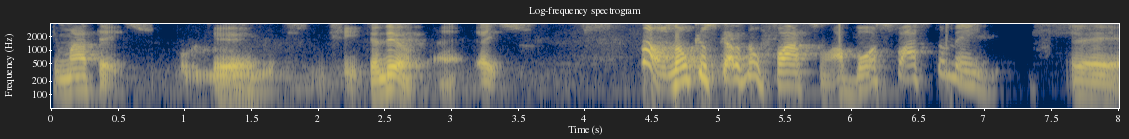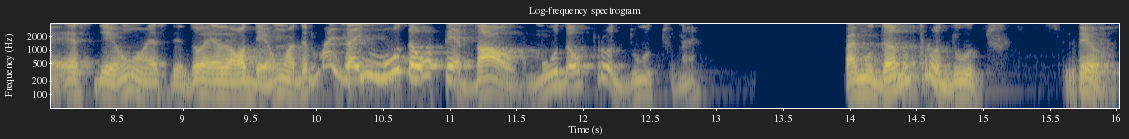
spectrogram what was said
que mata é isso. Porque, enfim, entendeu? É, é, isso. Não, não que os caras não façam, a Boss faz também. É, SD1, SD2, OD1, OD1, mas aí muda o pedal, muda o produto, né? Vai mudando o produto, entendeu?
